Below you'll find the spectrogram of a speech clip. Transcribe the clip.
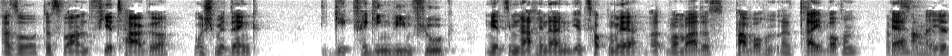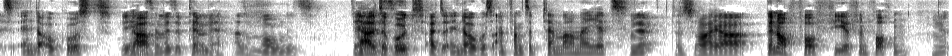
Also, das waren vier Tage, wo ich mir denke, die ge- vergingen wie im Flug. Und jetzt im Nachhinein, jetzt hocken wir, wa- wann war das? Ein paar Wochen, äh, drei Wochen? Was haben wir jetzt? Ende August? Ja, Ja. jetzt haben wir September. Also morgen ist. Ja, also gut. Also Ende August, Anfang September haben wir jetzt. Ja. Das war ja, genau, vor vier, fünf Wochen. ja.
